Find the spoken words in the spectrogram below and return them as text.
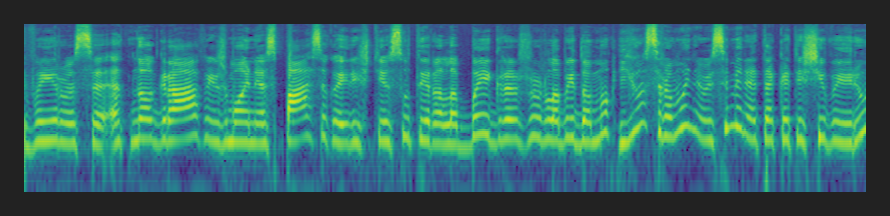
įvairūs etnografai, žmonės pasakoja ir iš tiesų tai yra labai gražu ir labai įdomu. Jūs, Ramūnė, užsiminėte, kad iš įvairių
